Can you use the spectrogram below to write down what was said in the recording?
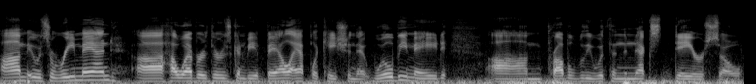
Um, it was a remand. Uh, however, there's going to be a bail application that will be made um, probably within the next day or so,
